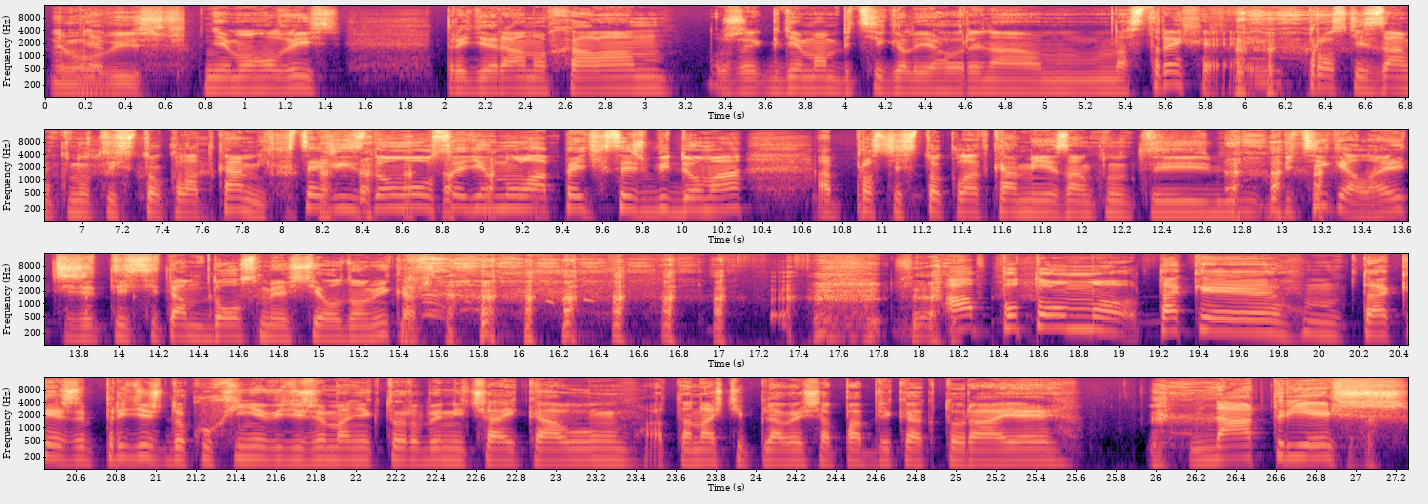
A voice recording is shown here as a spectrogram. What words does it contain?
Nemohol výjsť. Nemohol výjsť. Príde ráno chalan, že kde mám bicykel, je hore na, na streche. Proste zamknutý s klatkami. Chceš ísť domov 7.05, chceš byť doma a proste s klatkami je zamknutý bicykel, hej. Čiže ty si tam do 8 ešte odomýkaš. A potom také, také, že prídeš do kuchyne, vidíš, že má niekto robený čaj, kávu a tá najštipľavejšia paprika, ktorá je natrieš,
